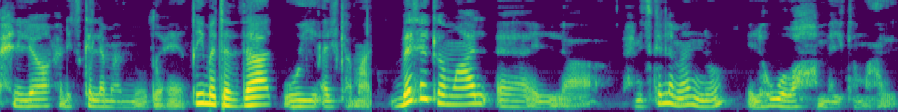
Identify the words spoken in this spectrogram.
إحنا اليوم حنتكلم عن موضوعين قيمة الذات والكمال. بس الكمال آه، اللي حنتكلم عنه اللي هو وهم الكمال.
